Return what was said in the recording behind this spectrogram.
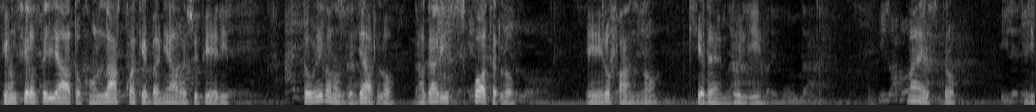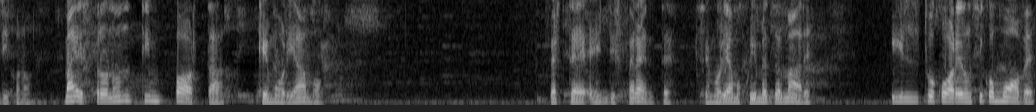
che non si era svegliato con l'acqua che bagnava i suoi piedi. Dovevano svegliarlo, magari scuoterlo, e lo fanno chiedendogli Maestro, gli dicono, Maestro, non ti importa che moriamo? Per te è indifferente se moriamo qui in mezzo al mare? Il tuo cuore non si commuove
